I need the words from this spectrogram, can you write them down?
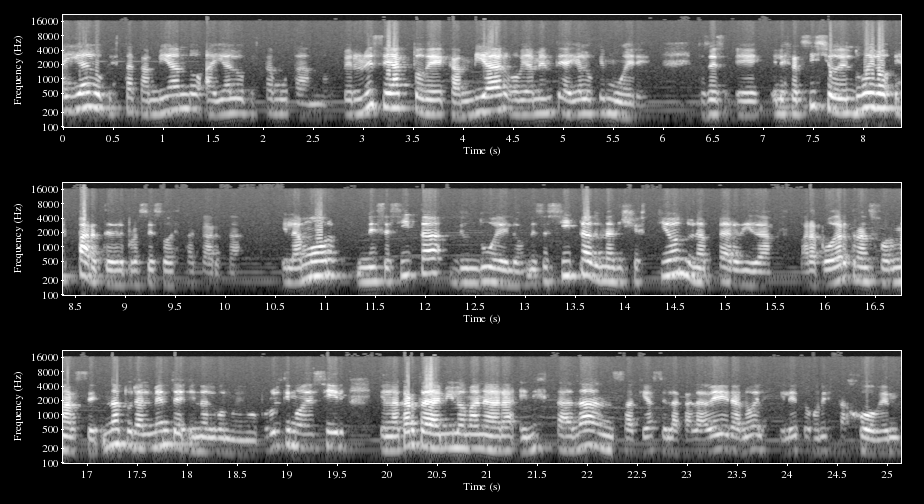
hay algo que está cambiando, hay algo que está mutando. Pero en ese acto de cambiar, obviamente, hay algo que muere. Entonces, eh, el ejercicio del duelo es parte del proceso de esta carta. El amor necesita de un duelo, necesita de una digestión, de una pérdida, para poder transformarse naturalmente en algo nuevo. Por último, decir que en la carta de Emilio Manara, en esta danza que hace la calavera, ¿no? el esqueleto con esta joven,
